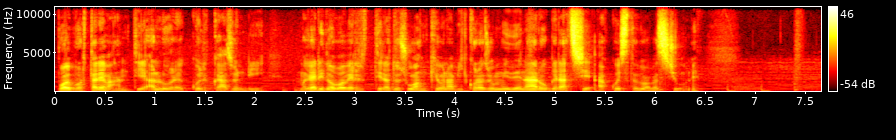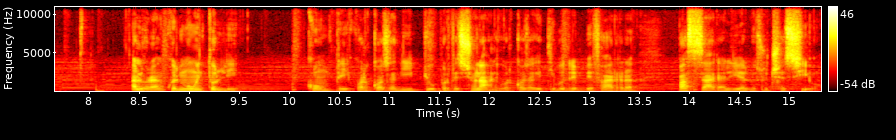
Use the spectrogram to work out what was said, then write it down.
puoi portare avanti, allora in quel caso lì, magari dopo aver tirato su anche una piccola somma di denaro grazie a questa tua passione, allora in quel momento lì compri qualcosa di più professionale, qualcosa che ti potrebbe far passare al livello successivo.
